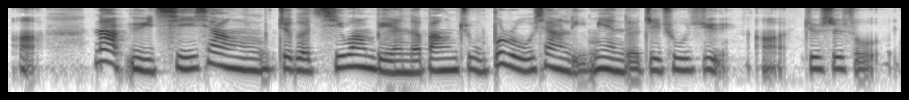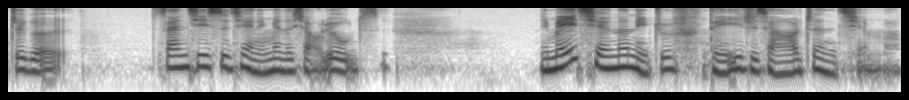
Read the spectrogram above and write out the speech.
啊。那与其像这个期望别人的帮助，不如像里面的这出剧啊，就是说这个三妻四妾里面的小六子，你没钱呢，你就得一直想要挣钱嘛。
